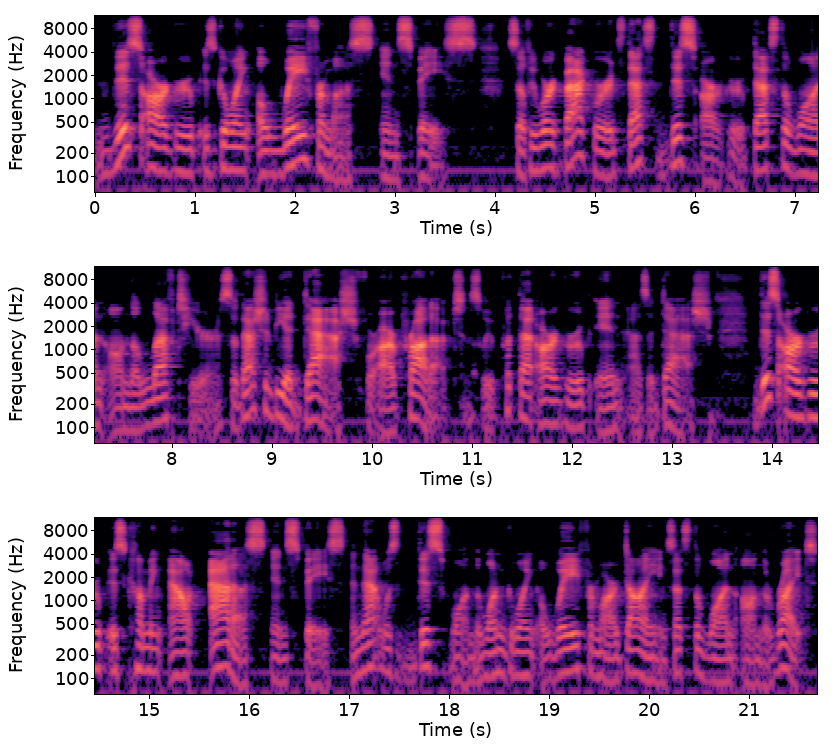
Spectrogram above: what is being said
this R group is going away from us in space. So if we work backwards, that's this R group. That's the one on the left here. So that should be a dash for our product. So we put that R group in as a dash. This R group is coming out at us in space, and that was this one, the one going away from our diene. So that's the one on the right.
